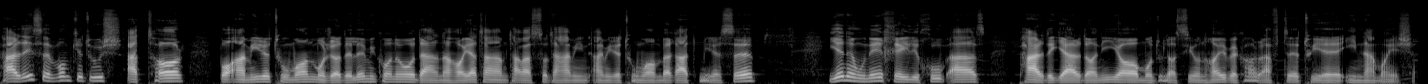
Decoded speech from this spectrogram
پرده سوم که توش عطار با امیر تومان مجادله می‌کنه و در نهایت هم توسط همین امیر تومان به قتل می‌رسه یه نمونه خیلی خوب از پردهگردانی یا مدولاسیون های به کار رفته توی این نمایشه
